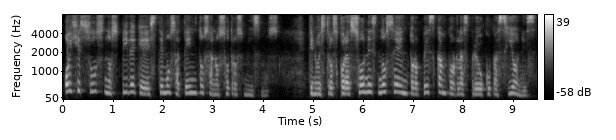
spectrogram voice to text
Hoy Jesús nos pide que estemos atentos a nosotros mismos, que nuestros corazones no se entorpezcan por las preocupaciones,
